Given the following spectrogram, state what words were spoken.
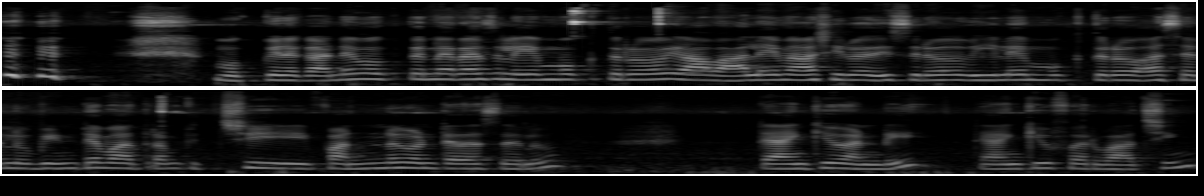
మొక్కిన కాడే మొక్కుతున్నారు అసలు ఏం మొక్కుతారో వాళ్ళేం ఆశీర్వదిస్తురో వీళ్ళేం మొక్కుతారో అసలు వింటే మాత్రం పిచ్చి పన్నుగా ఉంటుంది అసలు. థ్యాంక్ యూ అండి. Thank you for watching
